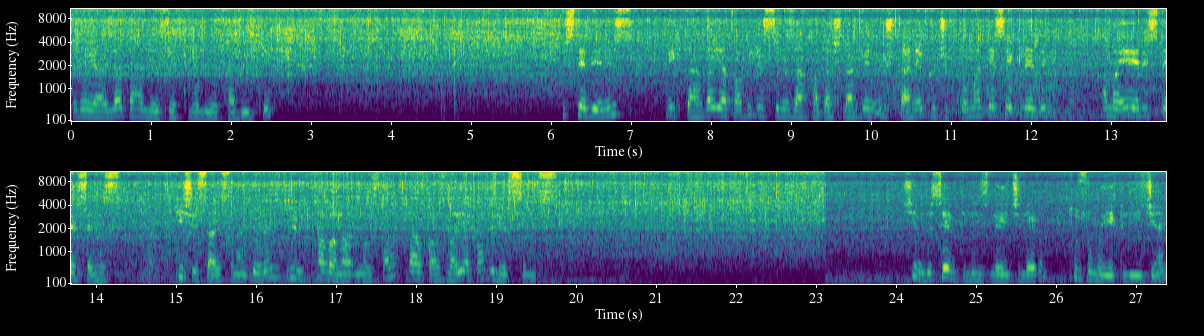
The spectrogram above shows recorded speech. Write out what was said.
tereyağıyla daha lezzetli oluyor tabii ki. İstediğiniz miktarda yapabilirsiniz arkadaşlar. Ben 3 tane küçük domates ekledim. Ama eğer isterseniz kişi sayısına göre büyük tavalarınızda daha fazla yapabilirsiniz. Şimdi sevgili izleyicilerim tuzumu ekleyeceğim.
